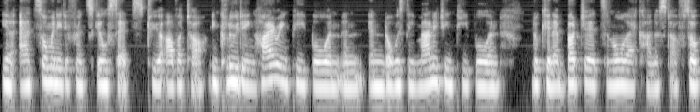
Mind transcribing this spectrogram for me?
you know add so many different skill sets to your avatar including hiring people and and, and obviously managing people and looking at budgets and all that kind of stuff. So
